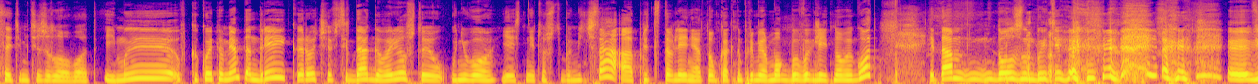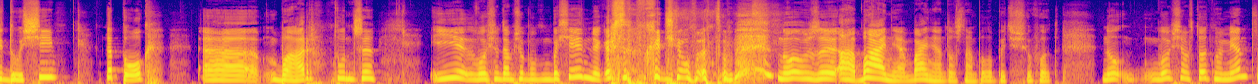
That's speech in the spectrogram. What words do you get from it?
с этим тяжело, вот. И мы в какой-то момент Андрей, короче, всегда говорил, что у него есть не то чтобы мечта, а представление о том, как, например, мог бы выглядеть Новый год, и там должен быть ведущий, каток, э, бар тут же, и, в общем, там еще бассейн, мне кажется, входил в эту. Но уже... А, баня. Баня должна была быть еще вот. Ну, в общем, в тот момент,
